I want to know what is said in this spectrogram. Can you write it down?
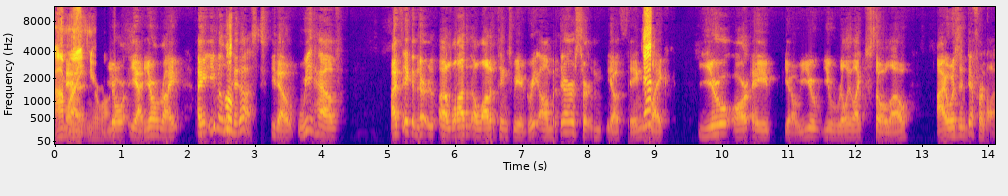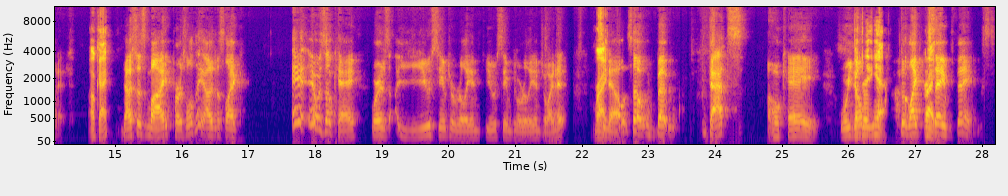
I'm and right and you're wrong. You're yeah, you're right. I mean, even look well, at us. You know, we have. I think there are a lot, a lot of things we agree on, but there are certain, you know, things yeah. like you are a, you know, you you really liked Solo. I was indifferent on it. Okay, that's just my personal thing. I was just like, it, it was okay. Whereas you seem to really, you seem to really enjoyed it, right? You know, so but that's okay. We don't then, yeah. have to like the right. same things.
